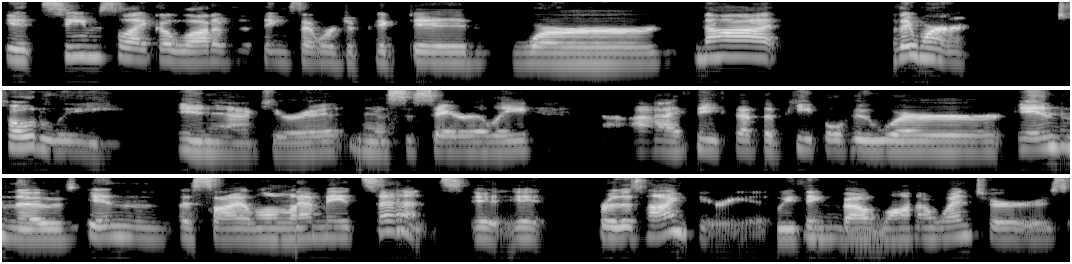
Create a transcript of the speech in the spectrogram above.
it seems like a lot of the things that were depicted were not they weren't totally inaccurate necessarily. I think that the people who were in those in asylum that made sense. It, it for the time period. We think mm about Lana Winters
